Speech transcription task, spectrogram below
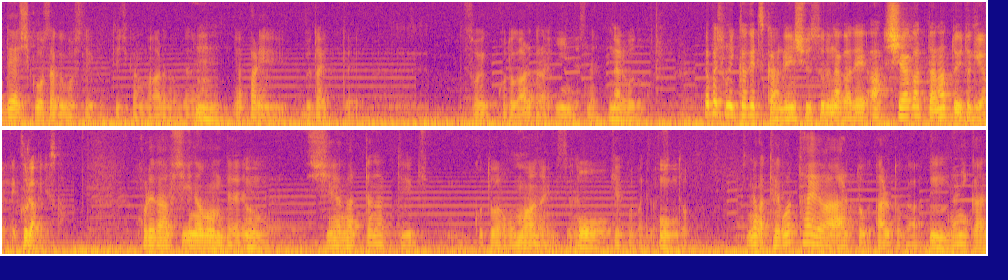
うで試行錯誤していくっていう時間があるので、うん。やっぱり舞台ってそういうことがあるからいいんですね。なるほど。やっぱりその1か月間練習する中であ仕上がったなという時がやっぱり来るわけですか、これが不思議なもんで、うん仕上がったなっていうことは思わないんですよね稽古場ではきっと。なんか手応えはあるとあるとか、うん。何か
